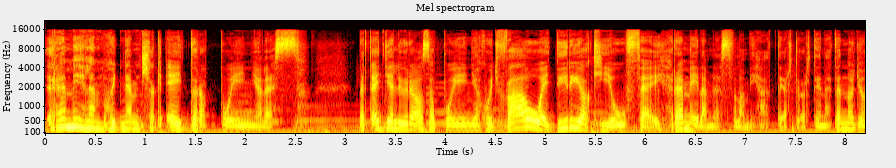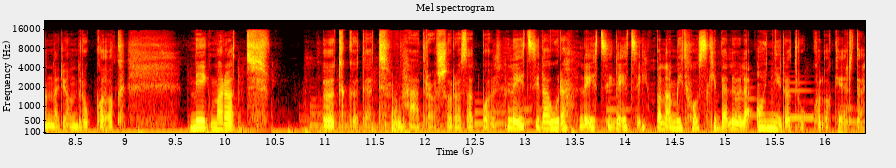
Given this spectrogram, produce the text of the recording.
Remélem, hogy nem csak egy darab poénja lesz mert egyelőre az a poénja, hogy wow, egy diri, aki jó fej. Remélem lesz valami háttértörténete, nagyon-nagyon drukkolok. Még maradt öt kötet hátra a sorozatból. Léci, Laura, léci, léci, valamit hoz ki belőle, annyira drukkolok érte.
